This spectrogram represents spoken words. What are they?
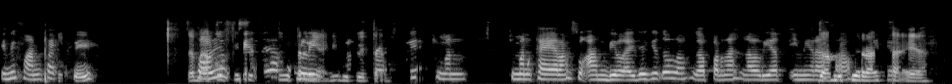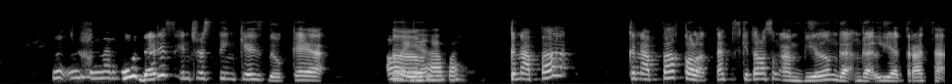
Ini fun fact sih. Coba Soalnya aku visit Twitternya beli ini di Twitter. Cuman cuman kayak langsung ambil aja gitu loh, nggak pernah ngeliat ini Gak rasa apa. rasa ya. Mm-mm, bener. Oh, that is interesting case tuh. Kayak Oh um, iya apa? kenapa kenapa kalau tabs kita langsung ambil nggak nggak lihat rasa?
